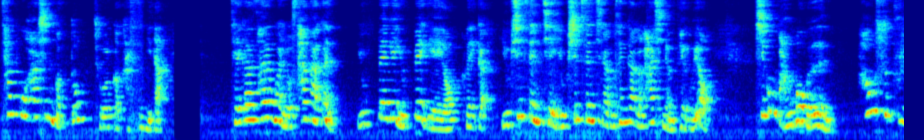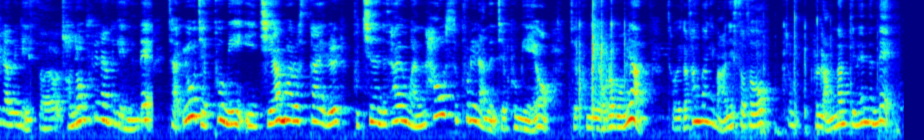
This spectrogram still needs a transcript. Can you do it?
참고하시는 것도 좋을 것 같습니다. 제가 사용할 이 사각은 600에 600이에요. 그러니까 60cm에 60cm라고 생각을 하시면 되고요. 시공 방법은 하우스 풀이라는 게 있어요. 전용 풀이라는 게 있는데 자, 이 제품이 이 지아마루 스타일을 붙이는 데 사용한 하우스 풀이라는 제품이에요. 제품을 열어보면 저희가 상당히 많이 써서 좀 별로 안 남긴 했는데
